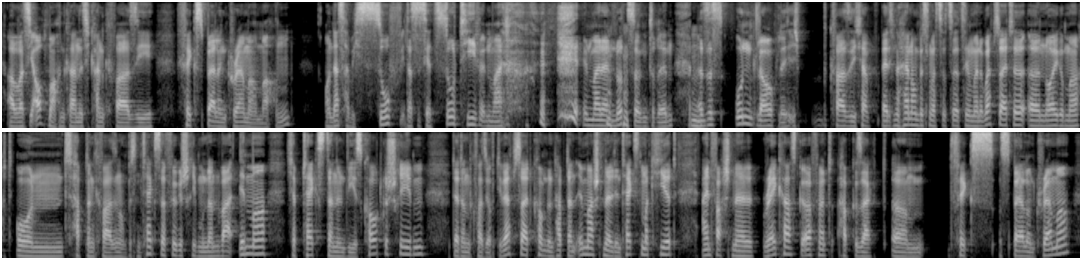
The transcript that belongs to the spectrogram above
Aber was ich auch machen kann, ist, ich kann quasi Fix Spell and Grammar machen und das habe ich so viel, das ist jetzt so tief in meiner, in meiner Nutzung drin. Mhm. Das ist unglaublich. Ich quasi, ich habe, werde ich nachher noch ein bisschen was dazu erzählen, meine Webseite äh, neu gemacht und habe dann quasi noch ein bisschen Text dafür geschrieben. Und dann war immer, ich habe Text dann in VS Code geschrieben, der dann quasi auf die Website kommt und habe dann immer schnell den Text markiert, einfach schnell Raycast geöffnet, habe gesagt, ähm, fix Spell und Grammar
